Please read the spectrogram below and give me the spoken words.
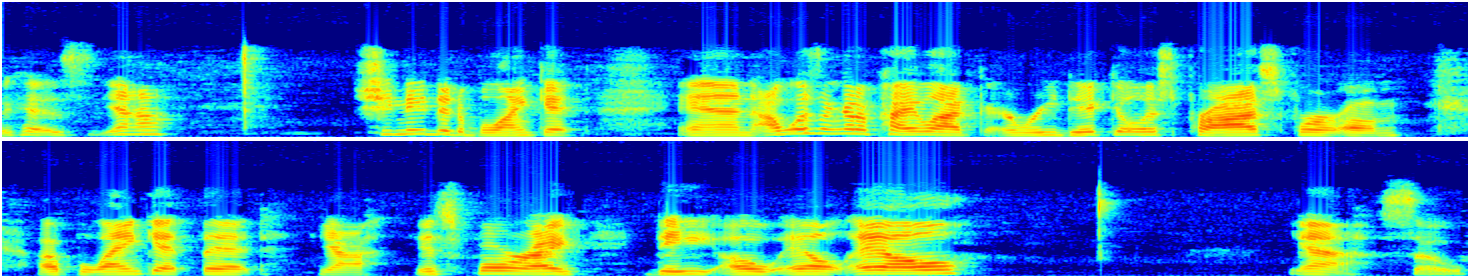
because, yeah, she needed a blanket. And I wasn't going to pay like a ridiculous price for um, a blanket that, yeah, is for a D-O-L-L yeah, so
